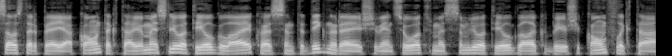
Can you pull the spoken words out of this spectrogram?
savstarpējā kontaktā, jo mēs ļoti ilgu laiku esam ignorējuši viens otru, mēs esam ļoti ilgu laiku bijuši konfliktā,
